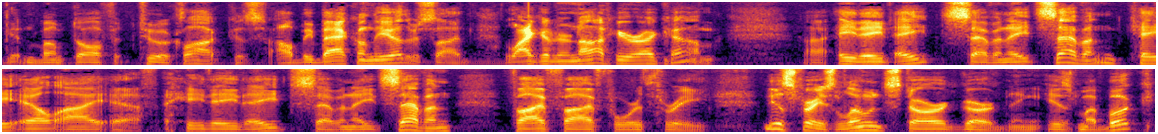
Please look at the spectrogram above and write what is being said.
getting bumped off at two o'clock because I'll be back on the other side. Like it or not, here I come. Uh, 888 787 KLIF. 888 787 5543. Neil Sperry's Lone Star Gardening is my book.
